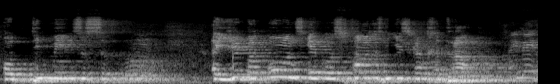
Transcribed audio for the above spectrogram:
op die mense sit? 'n Juk wat ons en ons vaders nie eens kan gedra het. nie.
